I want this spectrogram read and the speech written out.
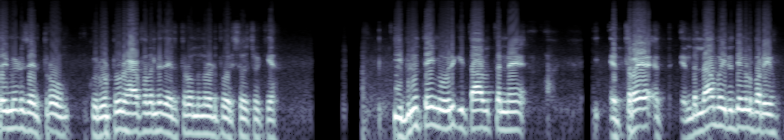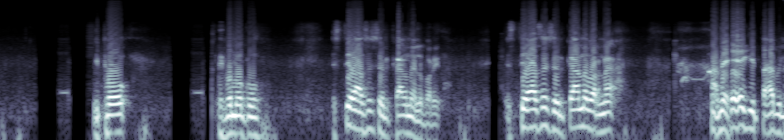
തൈമിയുടെ ചരിത്രവും കുരുവട്ടൂർ ഹാഫിളിന്റെ ചരിത്രവും നിങ്ങളെടുത്ത് പരിശോധിച്ച് നോക്കിയ ഇബിനു തൈമി ഒരു കിതാബിൽ തന്നെ എത്ര എന്തെല്ലാം വൈരുദ്ധ്യങ്ങൾ പറയും? ഇപ്പോ ഇപ്പൊ നോക്കൂ. ഇസ്തിഹാസ ചെറുക്കാന്നല്ല പറയും. ഇസ്തിഹാസ ചെറുക്കാന്ന് പറഞ്ഞ അതേ കിതാബിൽ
